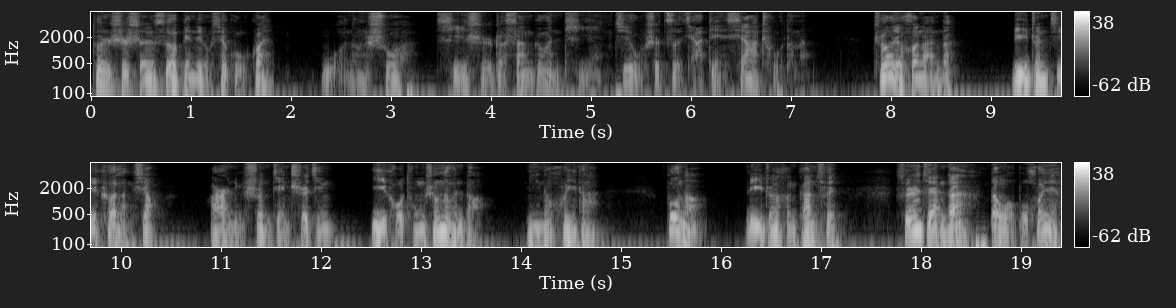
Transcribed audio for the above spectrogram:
顿时神色变得有些古怪。我能说，其实这三个问题就是自家殿下出的吗？这有何难的？李准即刻冷笑，二女瞬间吃惊，异口同声的问道：“你能回答？”“不能。”李准很干脆。“虽然简单，但我不会呀。”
